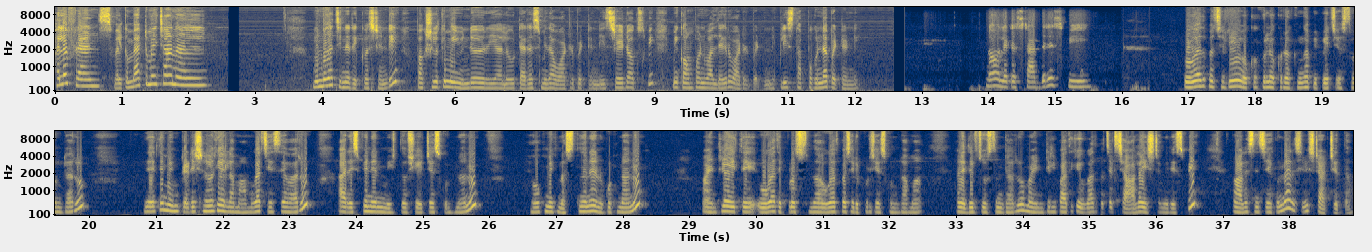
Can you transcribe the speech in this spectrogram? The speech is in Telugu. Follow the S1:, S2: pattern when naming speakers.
S1: Hello friends welcome back to my channel ముందుగా చిన్న రిక్వెస్ట్ అండి. పక్షులకి మీ విండో ఏరియాలో టెర్రస్ మీద వాటర్ పెట్టండి. స్ట్రే డాగ్స్కి మీ కాంపౌండ్ వాళ్ళ దగ్గర వాటర్ పెట్టండి. ప్లీజ్ తప్పకుండా పెట్టండి. నా let start the recipe Ugadi pachadi ఒక్కొక్కరు ఒక రకంగా ప్రిపేర్ చేస్తుంటారు. ఇదైతే మేము ట్రెడిషనల్గా ఇలా మా అమ్మగారు చేసేవారు. ఆ రెసిపీ నేను మీతో షేర్ చేసుకుంటున్నాను. హోప్ మీకు నచ్చుతుందని అనుకుంటున్నాను. మా ఇంట్లో అయితే ఉగాది ఎప్పుడు వస్తుందా ఉగాది పచ్చడి ఎప్పుడు చేసుకుంటామా అని ఎదురు చూస్తుంటారు. మా ఇంటి పాతికి ఉగాది పచ్చడి చాలా ఇష్టం ఈ రెసిపీ. ఆలస్యం చేయకుండా రెసిపీ స్టార్ట్ చేద్దాం.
